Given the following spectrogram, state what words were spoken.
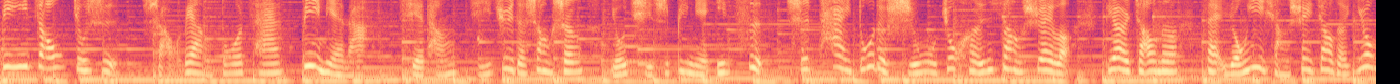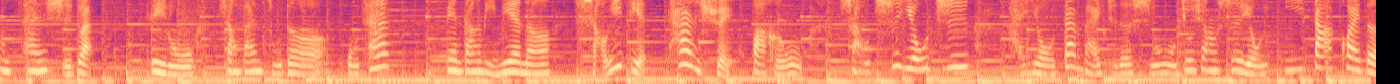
第一招就是少量多餐，避免啊血糖急剧的上升，尤其是避免一次吃太多的食物就很想睡了。第二招呢，在容易想睡觉的用餐时段，例如上班族的午餐，便当里面呢少一点碳水化合物，少吃油脂。还有蛋白质的食物，就像是有一大块的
